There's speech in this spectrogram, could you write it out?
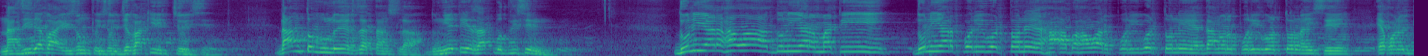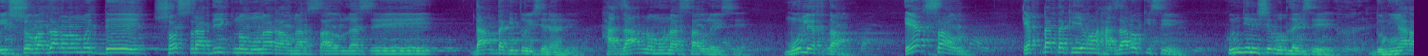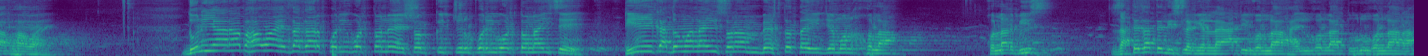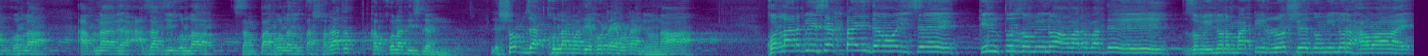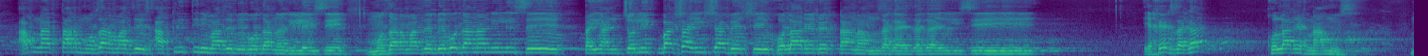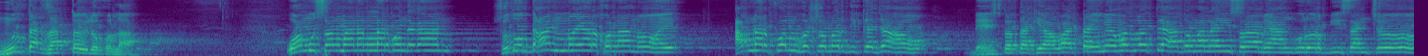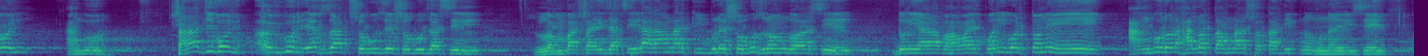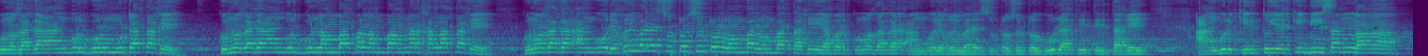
নাজিরা বা আইজং তৈছে যে বাকির ইচ্ছে হইছে। দান তো মূল্য এক জাত আনসলা দুনিয়াতে জাত বদলিছেন। দুনিয়ার হাওয়া, দুনিয়ার মাটি, দুনিয়ার পরিবর্তনে আবহাওয়ার পরিবর্তনে, দানোর পরিবর্তন আইছে। এখন বিশ্ব বাজারের মধ্যে সস্রাধিক নমুনার আপনার চাউল আছে। দামটা কি তৈছে নানি হাজার নমুনার চাউল আইছে। মূল এক দাম। এক চাউল। একটা তাকি এখন হাজারো কিসিম? কোন জিনিসে বদলাইছে? দুনিয়ার আবহাওয়ায়। দুনিয়ার আবহাওয়ায় জাগার পরিবর্তনে সব কিছুর পরিবর্তন আইছে। ঠিক আদম আলাই সালাম ব্যস্ততাই যেমন খোলা, খোলার বীজ। যাতে যাতে দিছিলেন ইয়াল্লা আটি খোলা, হাইল খোলা, তুর খোলা, রাম খোলা, আপনার আজাজি খোলা, চাম্পা খোলা তা সারা জাত খোলা দিছিলেন সব জাত খোলার মাঝে একটা একটা নেও না। কলার বীজ একটাই দেওয়া হইছে কিন্তু জমিন হওয়ার বাদে। জমিনের মাটির রসে জমিনের হাওয়ায় আপনার তার মজার মাঝে, আকৃতির মাঝে ব্যবধান নিলেছে মজার মাঝে ব্যবধান নিলিছে তাই আঞ্চলিক ভাষা হিসাবে সেই খোলার এক একটা নাম জায়গায় জায়গায় হইছে। এক এক জায়গা খোলার এক নাম হইছে। মূল তার জাতটা হইল খোলা। ও মুসলমান আল্লাহর বন্দেগান, শুধু দান নয় আর খোলা নয়, আপনার ফল ফসলের দিকে যাও। ব্যস্ত থাকি আবার টাইমে হজরতে আদম আলাই ইসলামে আঙ্গুরের বিষ আনছই? আঙ্গুর। সারা জীবন আঙ্গুর এক জাত, সবুজে সবুজ আছিল, লম্বা সাইজ আছিল, আর আপনার কি বলে সবুজ রঙ্গ আছিল। দুনিয়ার আবহাওয়ায় পরিবর্তনে আঙ্গুরের হালত আপনার শতাধিক নমুনা হয়েছে কোনো জায়গার আঙ্গুর গুল মুটা থাকে, কোনো জায়গার আঙ্গুর গুল লম্বা বা লম্বা আপনার খালা থাকে। কোনো জায়গার আঙ্গুর একেবারে ছোট ছোট, লম্বা লম্বা থাকে, আবার কোনো জায়গার আঙ্গুর একেবারে ছোট ছোট গুল আকৃতির থাকে। আঙ্গুর কিন্তু একই বিষ আনলা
